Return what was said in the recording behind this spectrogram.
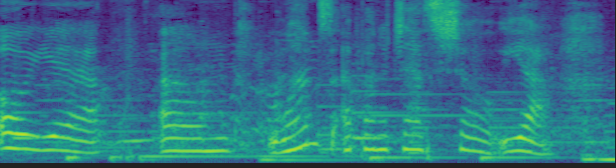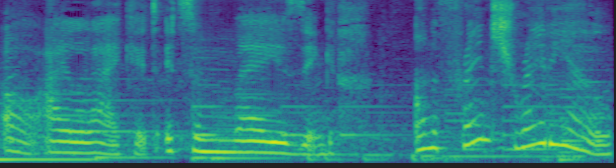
Oh yeah. Um, once upon a jazz show. Yeah. Oh, I like it. It's amazing. On the French radio.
